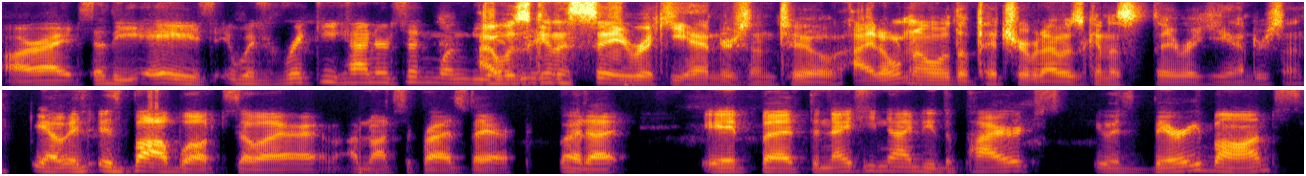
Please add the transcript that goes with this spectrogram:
All right. So the A's. It was Rickey Henderson when the I was gonna say Rickey Henderson too. I don't know the pitcher, but I was gonna say Rickey Henderson. yeah, it, it's Bob Welch, so I, I'm not surprised there. But uh, it but the 1990 the Pirates, it was Barry Bonds,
